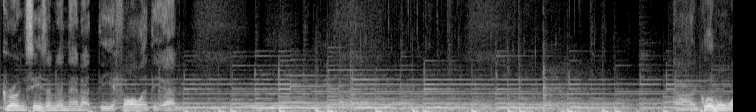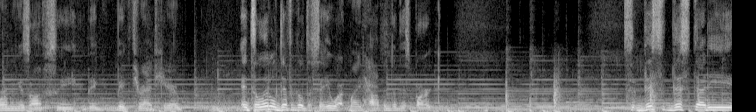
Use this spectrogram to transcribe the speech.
growing season and then at the fall at the end. Global warming is obviously a big, big threat here. It's a little difficult to say what might happen to this park. So this, this study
